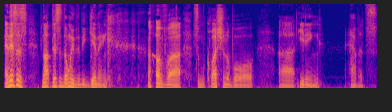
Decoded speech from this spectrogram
and this is not this is only the beginning of uh some questionable uh eating habits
